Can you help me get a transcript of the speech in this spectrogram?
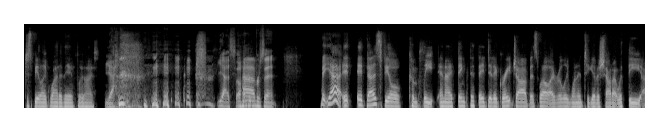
just be like why do they have blue eyes Yeah. yes, a hundred Um, percent. But yeah it it does feel complete and i think that they did a great job as well i really wanted to give a shout out with the uh,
